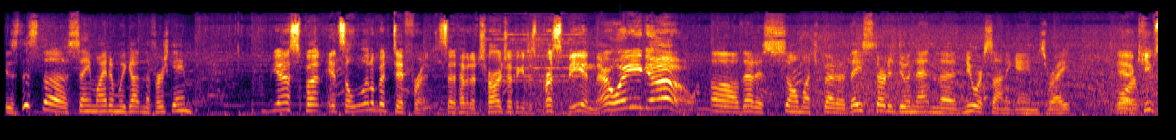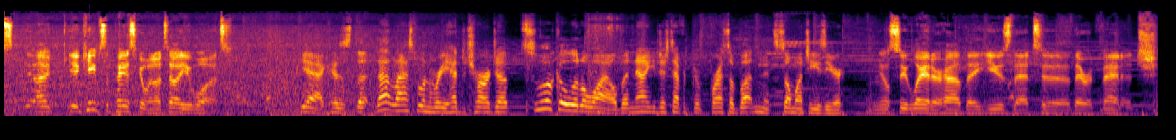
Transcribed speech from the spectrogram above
Is this the same item we got in the first game? Yes, but it's a little bit different. Instead of having to charge up, you can just press B and there away you go. Oh, that is so much better. They started doing that in the newer Sonic games, right? Yeah, Or- it keeps uh, it keeps the pace going. I'll tell you what. Yeah, because that last one where you had to charge up took a little while, but now you just have to press a button. It's so much easier. And you'll see later how they use that to their advantage.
